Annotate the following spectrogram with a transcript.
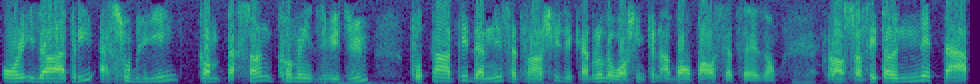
on, il a appris à s'oublier comme personne, comme individu, pour tenter d'amener cette franchise des Capitals de Washington à bon port cette saison. Alors ça, c'est une étape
